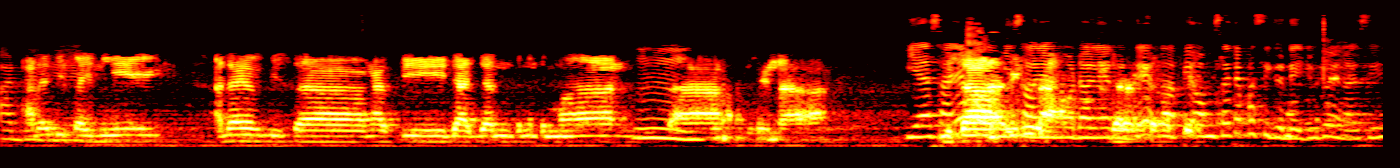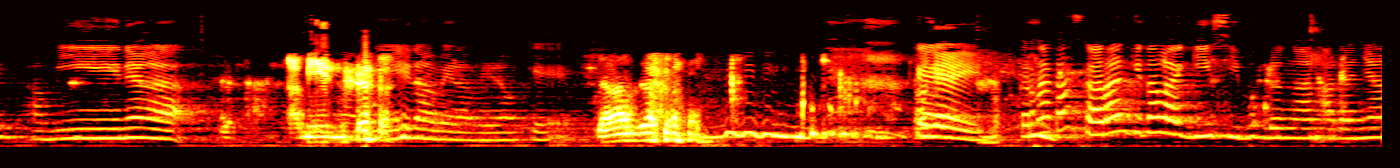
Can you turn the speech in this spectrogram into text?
Ada Ada, deh. bisa ini, ada yang bisa ngasih jajan teman-teman, Hmm. bisa alhamdulillah. Biasanya Bisa, kalau misalnya lah. modalnya gede, kita- tapi omsetnya pasti gede juga nggak sih? Amin ya nggak? Amin. Amin, amin, amin. Oke. Jangan jangan. Oke. Oke. Karena kan sekarang kita lagi sibuk dengan adanya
